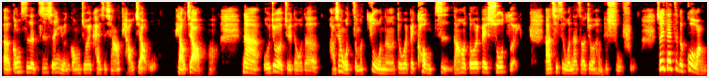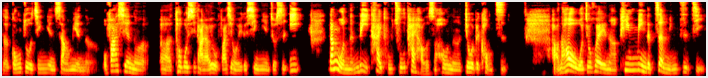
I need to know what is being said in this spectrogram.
呃公司的资深员工就会开始想要调教我，调教啊，那我就有觉得我的好像我怎么做呢都会被控制，然后都会被说嘴，然后其实我那时候就很不舒服。所以在这个过往的工作经验上面呢，我发现呢，呃，透过西塔疗愈，我发现我一个信念，就是一，当我能力太突出、太好的时候呢，就会被控制。好，然后我就会呢拼命的证明自己，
